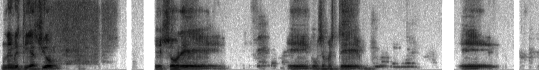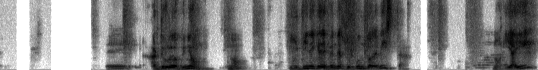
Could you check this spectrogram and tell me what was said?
una investigación eh, sobre, eh, ¿cómo se llama este? Eh, artículo de opinión, ¿no? Y tiene que defender su punto de vista, ¿no? Y ahí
